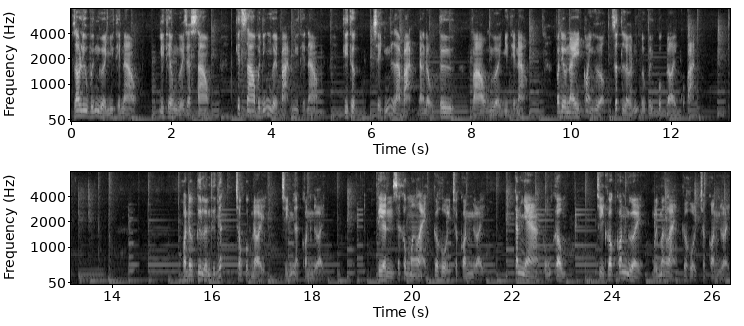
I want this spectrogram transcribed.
Giao lưu với người như thế nào, đi theo người ra sao, kết giao với những người bạn như thế nào, kỳ thực chính là bạn đang đầu tư vào người như thế nào. Và điều này có ảnh hưởng rất lớn đối với cuộc đời của bạn. Khoản đầu tư lớn thứ nhất trong cuộc đời chính là con người. Tiền sẽ không mang lại cơ hội cho con người. Căn nhà cũng không. Chỉ có con người mới mang lại cơ hội cho con người.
